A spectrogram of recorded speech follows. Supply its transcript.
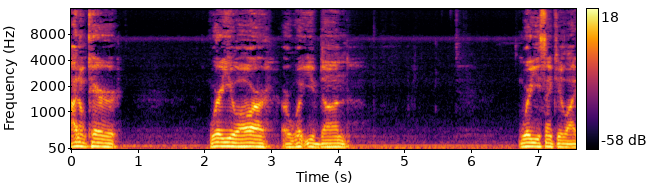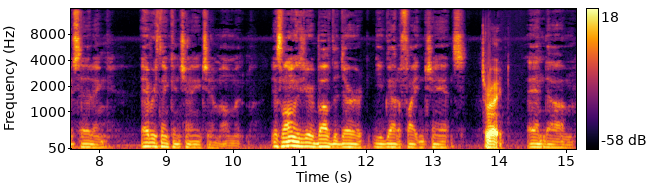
I don't care where you are or what you've done, where you think your life's heading, everything can change in a moment. As long as you're above the dirt, you've got a fighting chance. That's right. And um,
